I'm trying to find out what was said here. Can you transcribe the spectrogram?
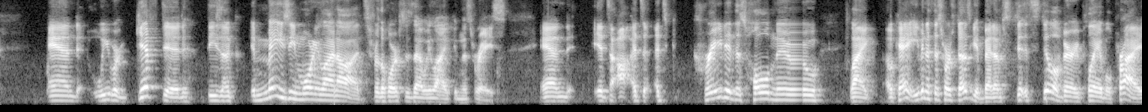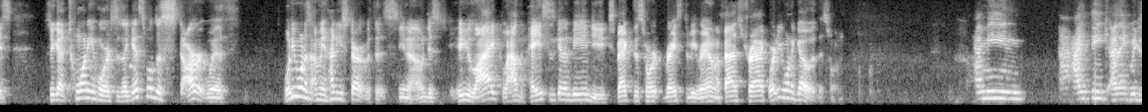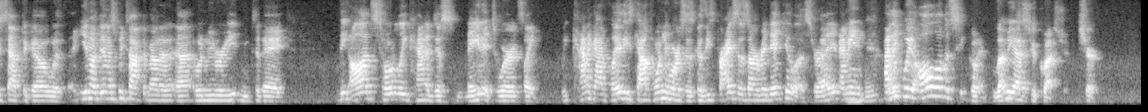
And we were gifted these uh, amazing morning line odds for the horses that we like in this race, and it's uh, it's it's created this whole new like okay, even if this horse does get bet, st- it's still a very playable price. So you got 20 horses. I guess we'll just start with what do you want to? I mean, how do you start with this? You know, just who you like, how the pace is going to be. Do you expect this horse race to be ran on a fast track? Where do you want to go with this one? I mean, I I think I think we just have to go with you know, Dennis. We talked about it uh, when we were eating today. The odds totally kind of just made it to where it's like we kind of got to play these California horses because these prices are ridiculous, right? I mean, Mhm. I think we all of us. Go ahead. Let me ask you a question. Sure,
